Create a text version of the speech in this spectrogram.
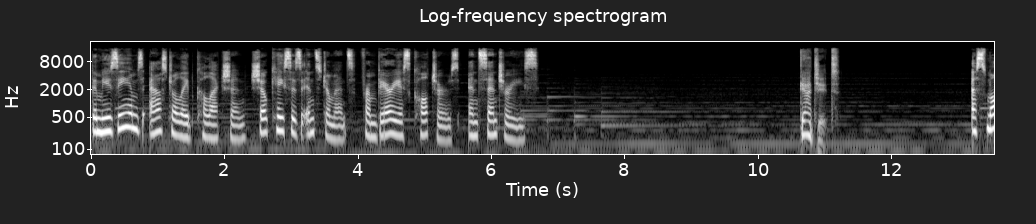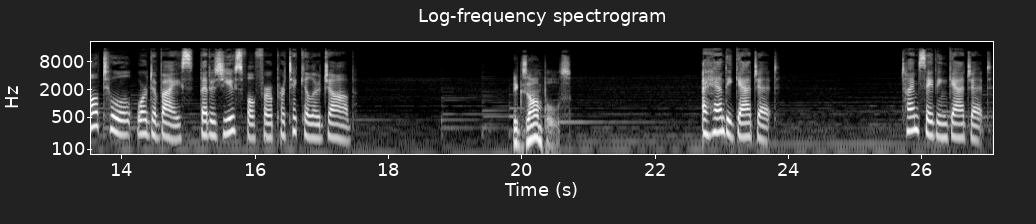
The museum's astrolabe collection showcases instruments from various cultures and centuries. Gadget. A small tool or device that is useful for a particular job. Examples A handy gadget. Time saving gadget.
